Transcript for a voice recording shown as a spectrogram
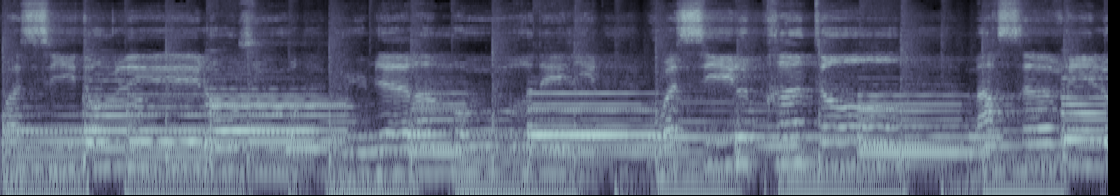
Voici donc les longs jours, lumière, amour, délire. Voici le printemps, mars, avril.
